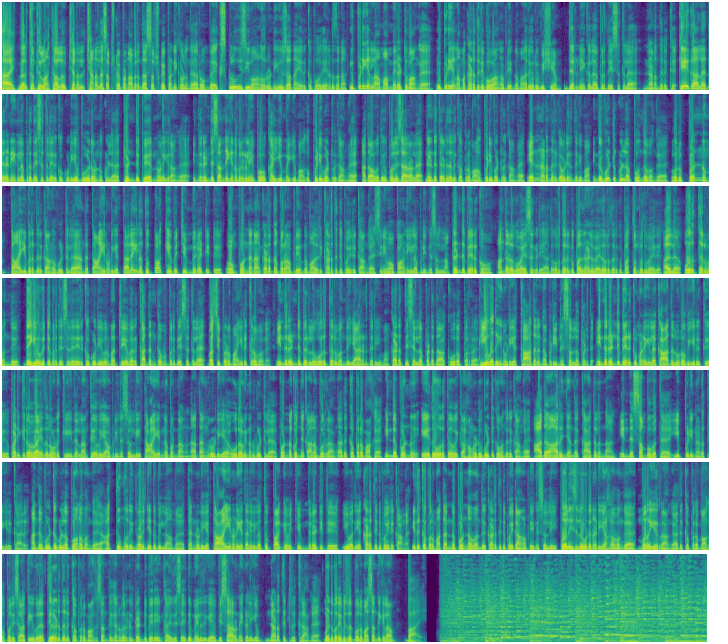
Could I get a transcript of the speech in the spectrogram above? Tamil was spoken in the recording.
Hi welcome to Lanka Loop channel சேனலை சப்ஸ்கிரைப் பண்ணாம இருந்தா சப்ஸ்கிரைப் பண்ணிக்கொள்ளுங்க ரொம்ப எக்ஸ்க்ளூசிவான ஒரு நியூஸாக தான் இருக்க போகுது. என்ன இப்படி எல்லாமா மிரட்டுவாங்க? இப்படி எல்லாமா கடத்திட்டு போவாங்க அப்படின்ற மாதிரி ஒரு விஷயம் தெரணிகல பிரதேசத்துல நடந்திருக்கு. கேகால தெரணிகல பிரதேசத்துல இருக்கக்கூடிய வீடு ஒண்ணுக்குள்ள ரெண்டு பேர் நுழைகிறாங்க. இந்த ரெண்டு சந்தேக நபர்களும் இப்போ கையும் மையுமாக பிடிபட்டிருக்காங்க. அதாவது போலீசாரால நீண்ட தேடுதலுக்கு அப்புறமாக பிடிபட்டிருக்காங்க. என்ன நடந்திருக்கு அப்படின்னு தெரியுமா? இந்த வீட்டுக்குள்ள பூந்தவங்க ஒரு பெண்ணும் தாய் பிறந்திருக்காங்க வீட்டுல. அந்த தாயினுடைய தலையில துப்பாக்கியை வச்சு மிரட்டிட்டு உன் பொண்ணை நான் கடத்த போறேன் அப்படின்ற மாதிரி கடத்திட்டு போயிருக்காங்க. சினிமா பாணியில் அப்படின்னு சொல்லலாம். ரெண்டு பேருக்கும் அந்த அளவுக்கு வயசு கிடையாது. ஒருத்தருக்கு பதினேழு வயது ஒருத்தருக்கு பத்தொன்பது வயது. அதுல ஒருத்தர் வந்து தெஹியோவிட்ட பிரதேசத்தில் இருக்கக்கூடியவர் மற்றையவர் கதன்கம பிரதேசத்துல வசிப்படமா இருக்கிறவங்க. இந்த ரெண்டு பேர்ல ஒருத்தர் வந்து யாருன்னு தெரியுமா? கடத்தி செல்லப்பட்டதா கூறப்படுற யுவதியினுடைய காதலன் அப்படின்னு சொல்லப்படுது. இந்த ரெண்டு பேருக்கு இடையில காதல் உறவு இருக்கு. படிக்கிற வயதுல உனக்கு இதெல்லாம் தேவையா அப்படின்னு சொல்லி தாய் என்ன என்ன பண்றாங்கன்னா தங்களுடைய உறவினர் வீட்டுல பொண்ணை கொஞ்ச காலம் போடுறாங்க அதுக்கப்புறமாக இந்த பொண்ணு ஏதோ ஒரு தேவைக்காக அவங்களோட வீட்டுக்கு வந்திருக்காங்க. அதை அறிஞ்ச அந்த காதலன் தான் இந்த சம்பவத்தை இப்படி நடத்தி இருக்காரு அந்த வீட்டுக்குள்ள போனவங்க அத்துமுறை நுழைஞ்சதும் இல்லாம தன்னுடைய தாயினுடைய தலையில துப்பாக்கி வச்சு மிரட்டிட்டு யுவதியை கடத்திட்டு போயிருக்காங்க. இதுக்கப்புறமா தன்னை பொண்ணை வந்து கடத்திட்டு போயிட்டாங்க அப்படின்னு சொல்லி போலீஸ்ல உடனடியாக அவங்க முறையிடுறாங்க. அதுக்கப்புறமாக போலீசார் தீவிர தேடுதலுக்கு அப்புறமாக சந்தேக நபர்கள் ரெண்டு பேரையும் கைது செய்து மேலதிக விசாரணை விசாரணைகளையும் நடத்திட்டு இருக்கிறாங்க. மீண்டும் ஒரு எபிசோட் மூலமா சந்திக்கலாம். பாய்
